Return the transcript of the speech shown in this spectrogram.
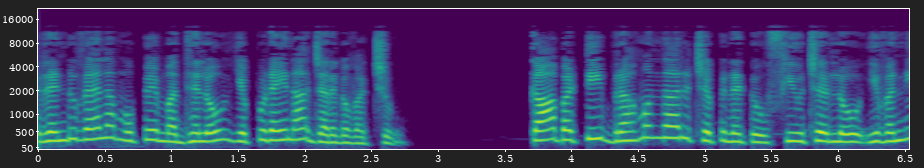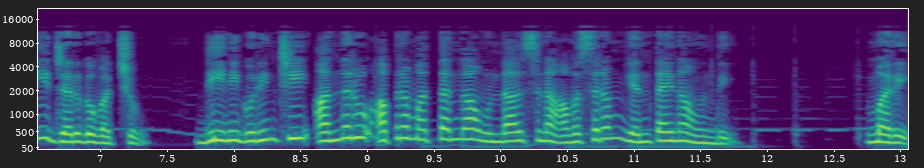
రెండు వేల ముప్పై మధ్యలో ఎప్పుడైనా జరగవచ్చు. కాబట్టి బ్రహ్మంగారు చెప్పినట్టు ఫ్యూచర్లో ఇవన్నీ జరగవచ్చు. దీని గురించి అందరూ అప్రమత్తంగా ఉండాల్సిన అవసరం ఎంతైనా ఉంది. మరి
